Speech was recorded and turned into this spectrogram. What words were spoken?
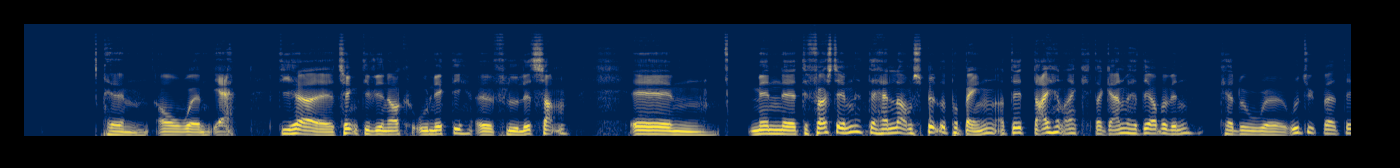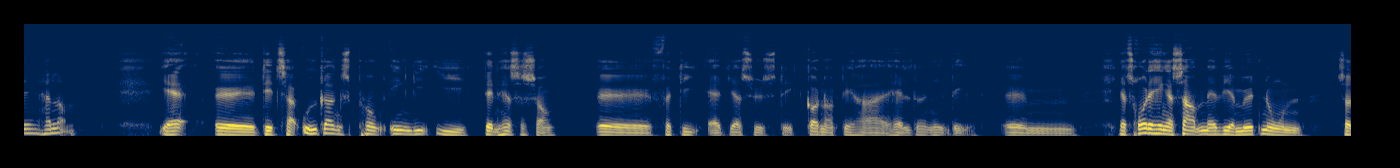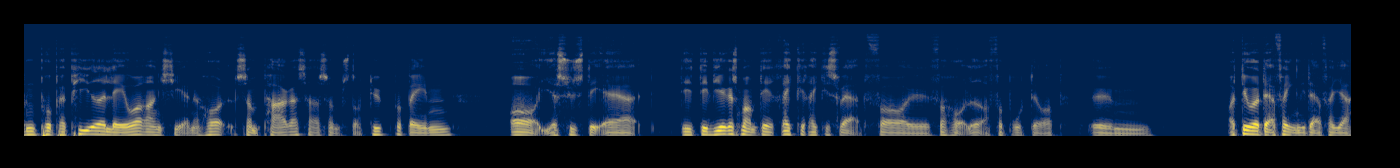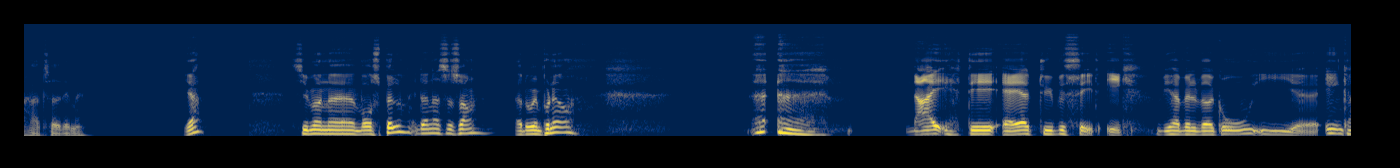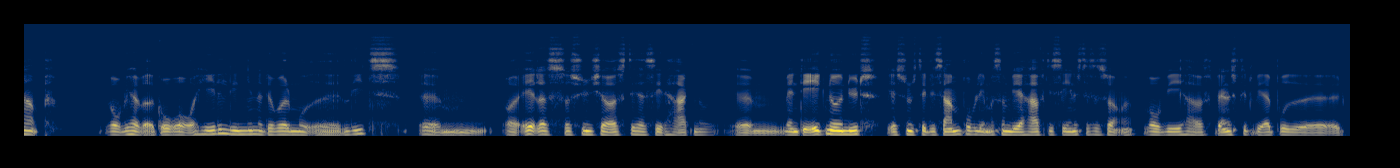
Øhm, og øh, ja, de her øh, ting, de vil nok unægtigt øh, flyde lidt sammen. Øhm, men øh, det første emne, det handler om spillet på banen, og det er dig, Henrik, der gerne vil have det op at vinde. Kan du øh, uddybe, hvad det handler om? Ja, øh, det tager udgangspunkt egentlig i den her sæson, øh, fordi at jeg synes, det er godt nok, det har haltet en hel del. Øh, jeg tror, det hænger sammen med, at vi har mødt nogle sådan på papiret lavere rangerende hold, som pakker sig, som står dybt på banen, og jeg synes, det er det, det virker som om, det er rigtig, rigtig svært for, øh, for holdet at få brudt det op. Øh, og det var derfor egentlig derfor, jeg har taget det med. Ja. Simon, øh, vores spil i den her sæson, er du imponeret? Nej, det er jeg dybest set ikke. Vi har vel været gode i øh, en kamp, hvor vi har været gode over hele linjen, og det var mod øh, Leeds. Øhm, og ellers så synes jeg også, det har set hakken ud. Øhm, men det er ikke noget nyt. Jeg synes, det er de samme problemer, som vi har haft de seneste sæsoner, hvor vi har haft vanskeligt ved at bryde øh,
